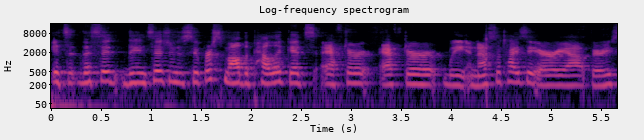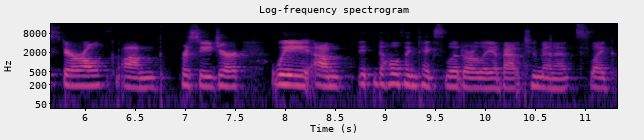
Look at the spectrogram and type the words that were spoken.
it's the, the incision is super small. The pellet gets after after we anesthetize the area, very sterile um, procedure. We um, it, the whole thing takes literally about two minutes, like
